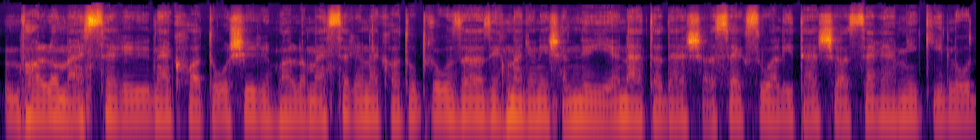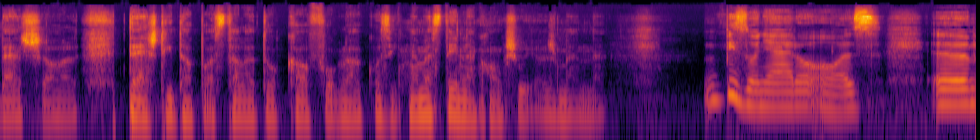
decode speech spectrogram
vallomásszerűnek ható, sűrű vallomásszerűnek ható próza azért nagyon is a női önátadással, szexualitással, szerelmi kínlódással, testi tapasztalatokkal foglalkozik. Nem, ez tényleg hangsúlyos benne. Bizonyára az. Ö,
